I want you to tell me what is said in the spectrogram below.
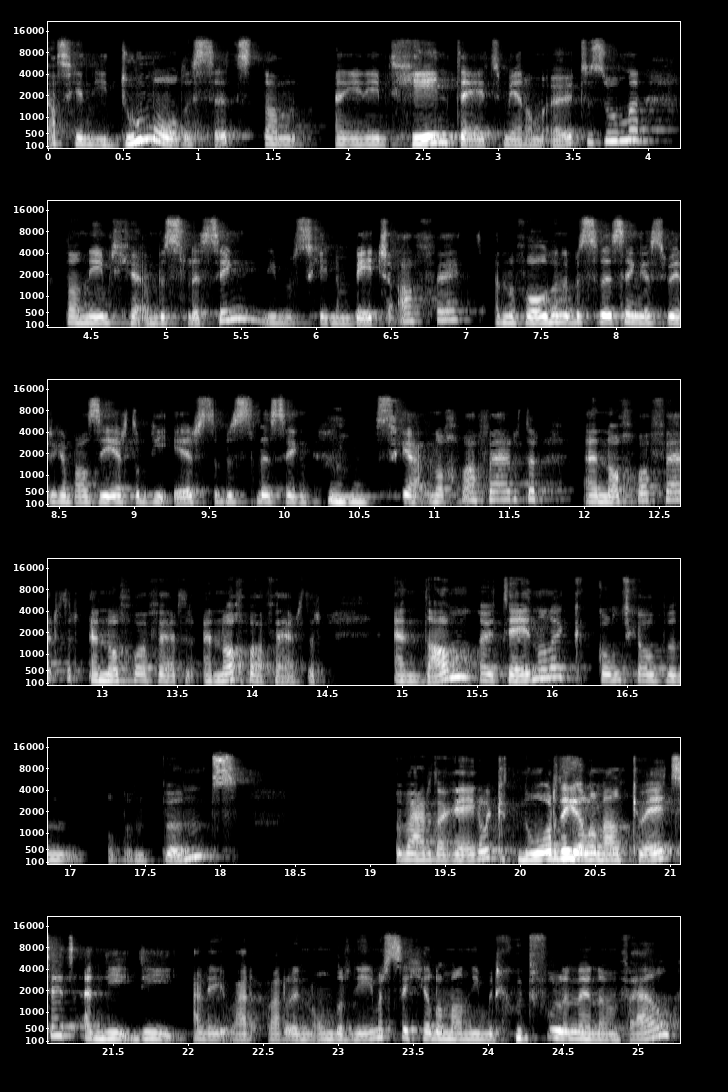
als je in die do-modus zit dan, en je neemt geen tijd meer om uit te zoomen, dan neem je een beslissing die misschien een beetje afwijkt. En de volgende beslissing is weer gebaseerd op die eerste beslissing. Mhm. Dus je gaat nog wat verder en nog wat verder en nog wat verder en nog wat verder. En dan uiteindelijk kom je op een, op een punt waar dat je eigenlijk het noorden helemaal kwijt zit en die, die, allez, waar, waarin ondernemers zich helemaal niet meer goed voelen in een vel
